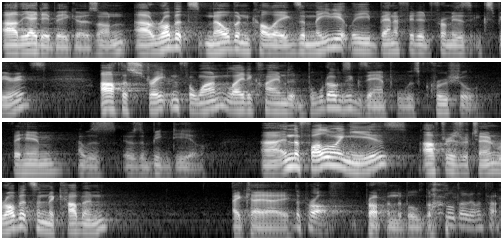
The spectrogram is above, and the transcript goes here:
Uh, the ADB goes on. Uh, Robert's Melbourne colleagues immediately benefited from his experience. Arthur Streeton, for one, later claimed that Bulldog's example was crucial. For him, it was, it was a big deal. Uh, in the following years, after his return, Roberts and McCubbin, aka The prof. Prof and the Bulldog, Bulldog and the prof.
